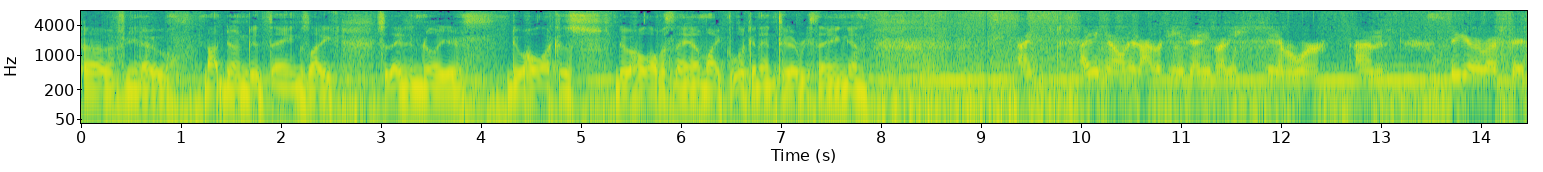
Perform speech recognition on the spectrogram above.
of you know not doing good things like so they didn't really do a whole lot cause do a whole lot with them like looking into everything and I I didn't know they're not looking into anybody. They never were. Um, they get arrested.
